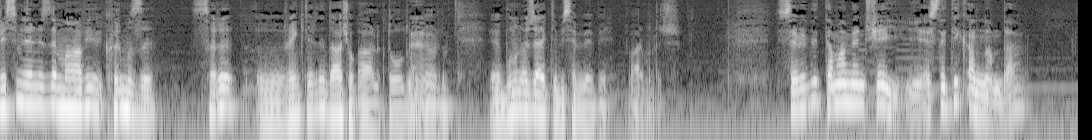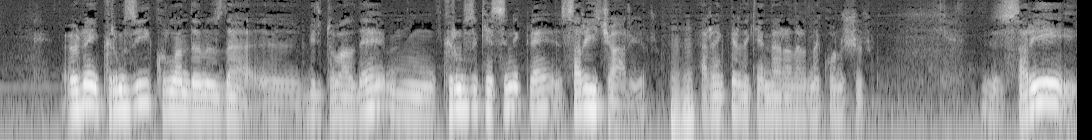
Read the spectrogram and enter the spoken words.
resimlerinizde mavi, kırmızı, sarı e, renklerinin daha çok ağırlıkta olduğunu evet. gördüm. E, bunun özellikle bir sebebi var mıdır? Sebebi tamamen şey e, estetik anlamda. Örneğin kırmızıyı kullandığınızda e, bir tuvalde hmm, kırmızı kesinlikle sarıyı çağırıyor. Hı hı. Yani renkler de kendi aralarında konuşur. Sarıyı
